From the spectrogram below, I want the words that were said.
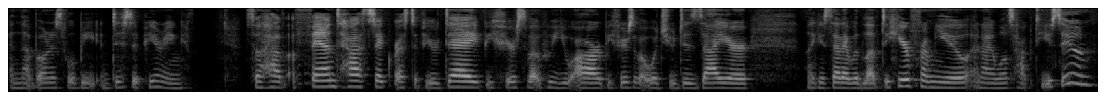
and that bonus will be disappearing. So have a fantastic rest of your day. Be fierce about who you are, be fierce about what you desire. Like I said, I would love to hear from you and I will talk to you soon.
